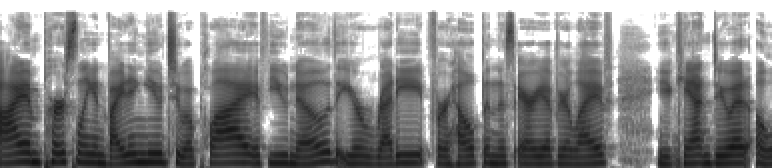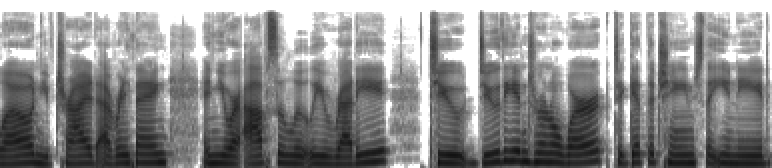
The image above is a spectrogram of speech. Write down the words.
I am personally inviting you to apply if you know that you're ready for help in this area of your life you can't do it alone. You've tried everything and you are absolutely ready to do the internal work to get the change that you need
